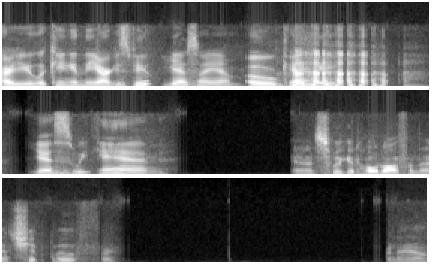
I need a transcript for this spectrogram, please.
Are you looking in the Argus view? Yes, I am. Okay. yes, we can. Yeah, so we could hold off on that ship move for for now.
